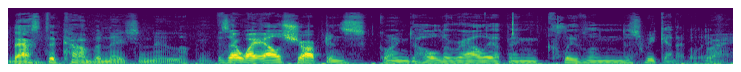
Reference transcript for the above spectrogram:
That's the combination they're looking. For. Is that why Al Sharpton's going to hold a rally up in Cleveland this weekend? I believe. Right.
